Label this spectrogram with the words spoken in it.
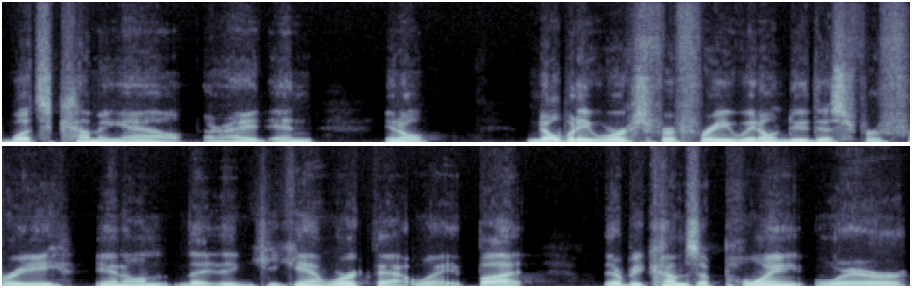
what's coming out. All right, and you know, nobody works for free. We don't do this for free. You know, you can't work that way. But there becomes a point where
